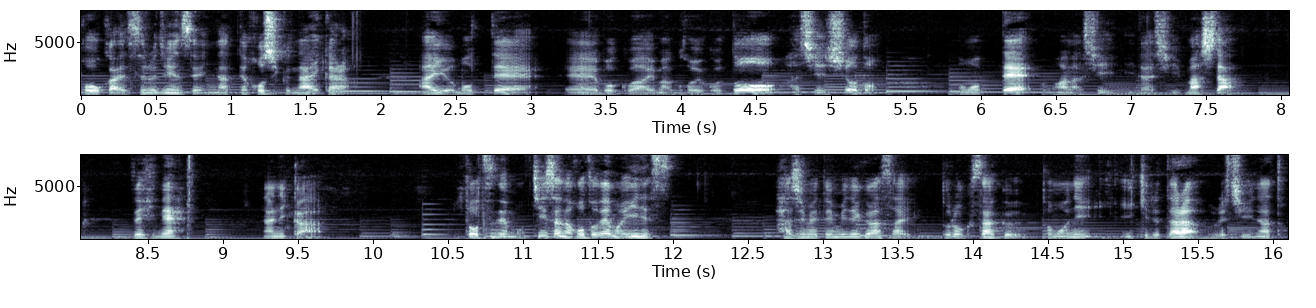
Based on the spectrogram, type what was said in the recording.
後悔する人生になってほしくないから、愛を持って、えー、僕は今こういうことを発信しようと思ってお話しいたしました。ぜひね、何か一つでも小さなことでもいいです。始めてみてください。泥臭く共に生きれたら嬉しいなと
